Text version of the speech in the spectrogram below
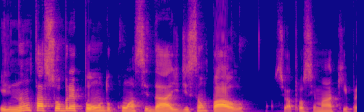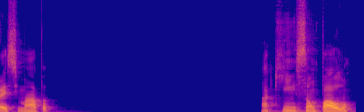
ele não está sobrepondo com a cidade de São Paulo. Se eu aproximar aqui para esse mapa, aqui em São Paulo,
